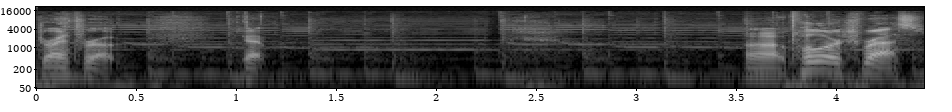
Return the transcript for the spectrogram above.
Dry throat. Okay. Uh, Polar Express.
